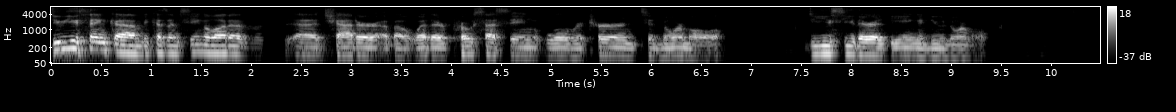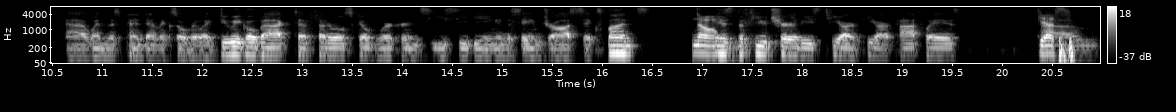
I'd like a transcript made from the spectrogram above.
Do you think, um, because I'm seeing a lot of uh, chatter about whether processing will return to normal, do you see there being a new normal uh, when this pandemic's over? Like, do we go back to federal skilled worker and CEC being in the same draw six months? No. Is the future these TRPR pathways? yes. Um,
